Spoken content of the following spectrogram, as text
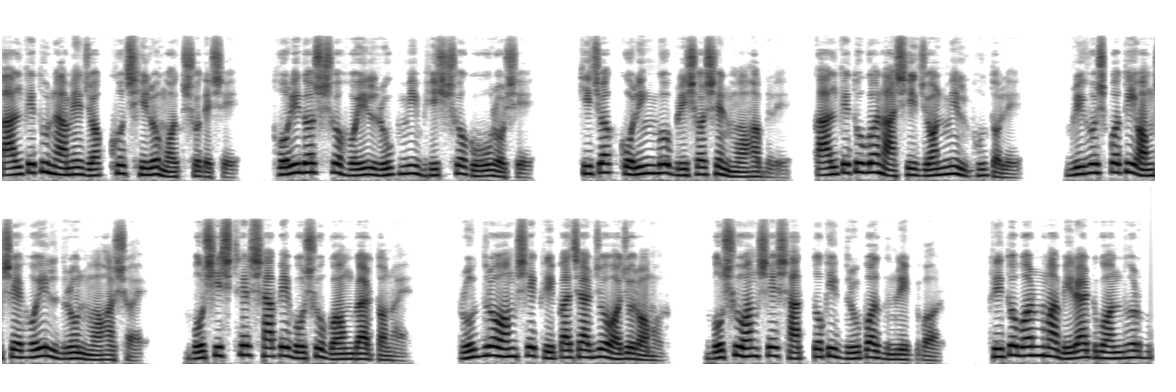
কালকেতু নামে যক্ষ ছিল মৎস্যদেশে। হরিদস্য হইল রুক্মী ভীষ্ম গৌরসে। কিচক কলিঙ্গ বৃষসেন মহাবলে, কালকেতুগণ আসি জন্মিল ভূতলে। বৃহস্পতি অংশে হইল দ্রোণ মহাশয়, বশিষ্ঠের সাপে বসু গঙ্গার তনয়। রুদ্র অংশে কৃপাচার্য অজর অমর, বসু অংশে সাত্তকী দ্রুপদ নৃপবর। কৃতবর্মা বিরাট গন্ধর্ব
